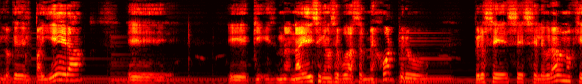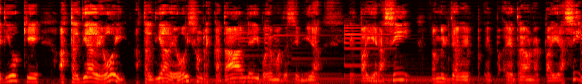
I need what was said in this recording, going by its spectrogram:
lo que el país era. Eh, que nadie dice que no se puede hacer mejor, pero, pero se, se, objetivos que hasta el día de hoy, hasta el día de hoy son rescatables y podemos decir, mira, el país era así, los militares entraron al país así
